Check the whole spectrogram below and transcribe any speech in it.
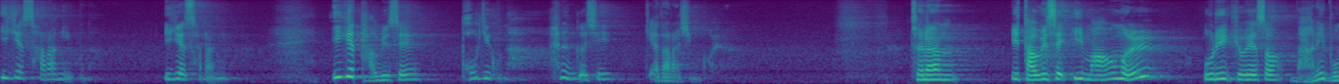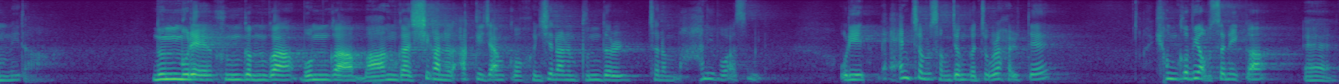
이게 사랑이구나. 이게 사랑이. 이게 다윗의 복이구나 하는 것이 깨달아진 거예요. 저는 이 다윗의 이 마음을 우리 교회에서 많이 봅니다. 눈물의 흥금과 몸과 마음과 시간을 아끼지 않고 헌신하는 분들 저는 많이 보았습니다 우리 맨 처음 성전 건축을 할 때 현금이 없으니까 예,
